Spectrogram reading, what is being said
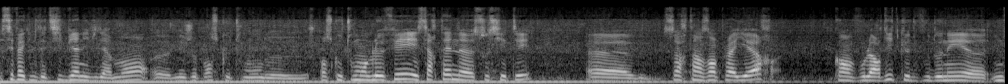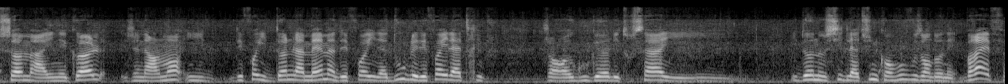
c'est facultatif bien évidemment, euh, mais je pense que tout le monde, euh, je pense que tout le monde le fait et certaines euh, sociétés, euh, certains employeurs, quand vous leur dites que vous donner euh, une somme à une école, généralement, des fois ils donnent la même, des fois ils la doublent et des fois ils la triplent. Genre euh, Google et tout ça, ils, ils donnent aussi de la thune quand vous vous en donnez. Bref,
